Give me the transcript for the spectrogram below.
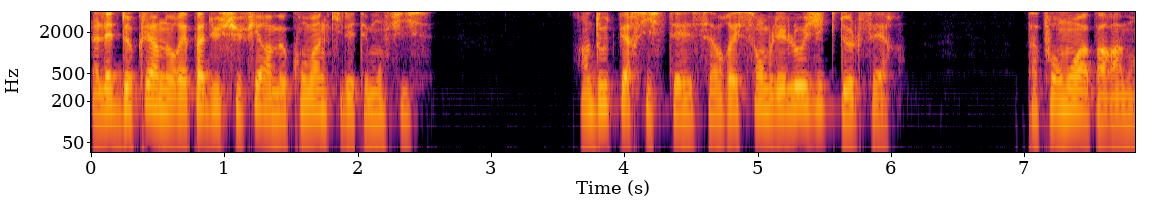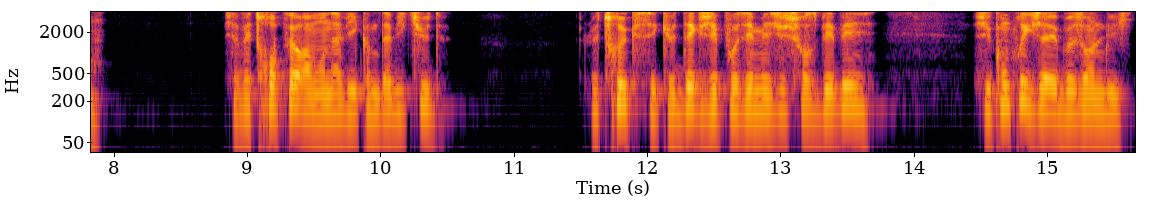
La lettre de Claire n'aurait pas dû suffire à me convaincre qu'il était mon fils. Un doute persistait, ça aurait semblé logique de le faire. Pas pour moi apparemment. J'avais trop peur à mon avis comme d'habitude. Le truc c'est que dès que j'ai posé mes yeux sur ce bébé, j'ai compris que j'avais besoin de lui.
